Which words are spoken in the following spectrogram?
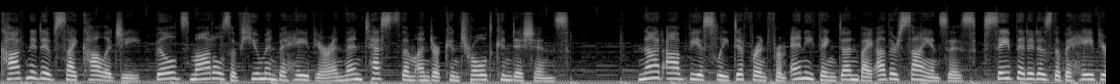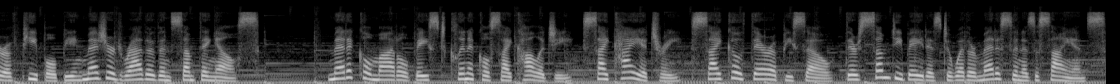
Cognitive psychology builds models of human behavior and then tests them under controlled conditions. Not obviously different from anything done by other sciences, save that it is the behavior of people being measured rather than something else. Medical model-based clinical psychology, psychiatry, psychotherapy so, there's some debate as to whether medicine is a science.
